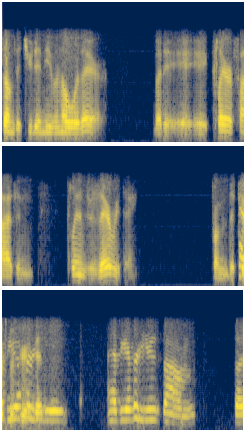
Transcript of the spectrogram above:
some that you didn't even know were there, but it, it, it clarifies and cleanses everything from the Have tip you of your head. used Have you ever used um the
